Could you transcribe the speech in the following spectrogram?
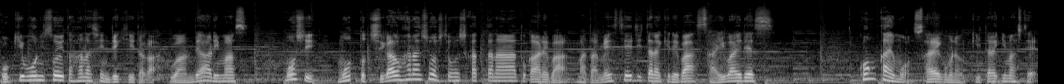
ご希望に添えた話にできていたが不安であります。もしもっと違う話をしてほしかったなとかあれば、またメッセージいただければ幸いです。今回も最後までお聴きいただきまして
